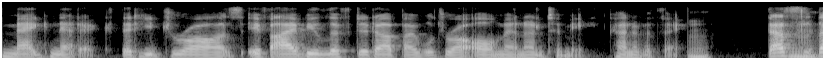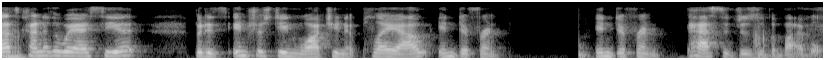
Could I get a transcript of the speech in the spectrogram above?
magnetic, that he draws. If I be lifted up, I will draw all men unto me, kind of a thing. Mm. That's that's kind of the way I see it. But it's interesting watching it play out in different in different passages of the Bible.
